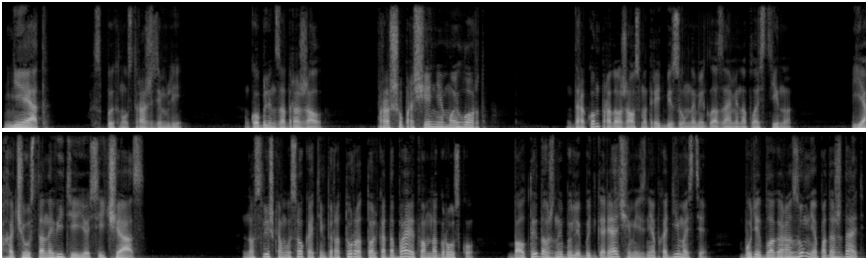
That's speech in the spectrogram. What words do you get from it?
«Нет!» — вспыхнул страж земли. Гоблин задрожал. «Прошу прощения, мой лорд», Дракон продолжал смотреть безумными глазами на пластину. «Я хочу установить ее сейчас!» «Но слишком высокая температура только добавит вам нагрузку. Болты должны были быть горячими из необходимости. Будет благоразумнее подождать».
